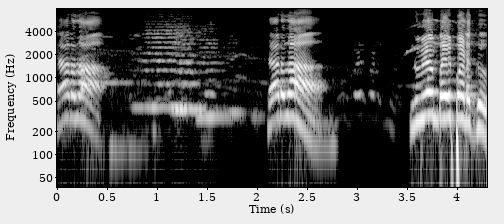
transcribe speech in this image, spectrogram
శారదా. శారదా నువ్వేం భయపడకు.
